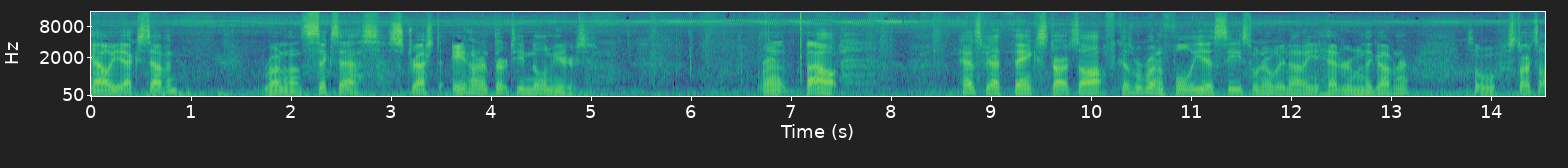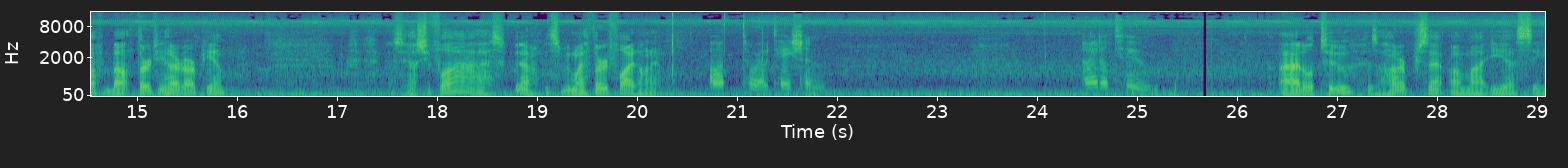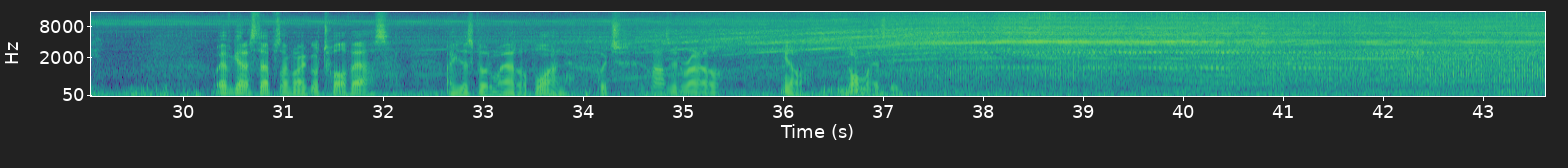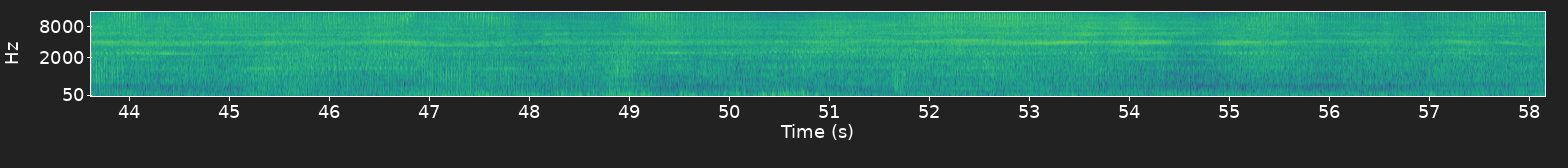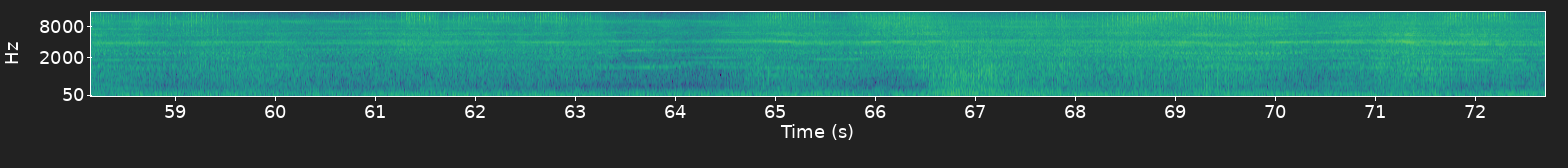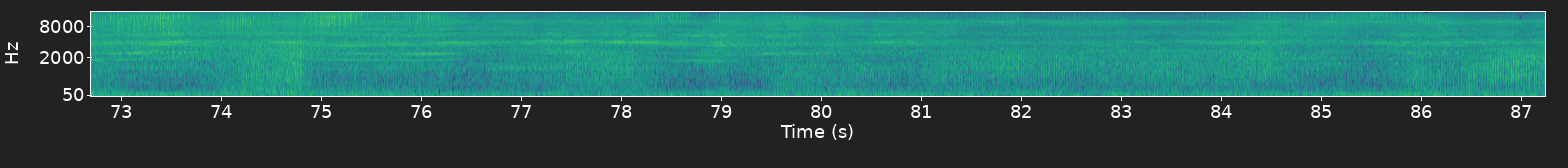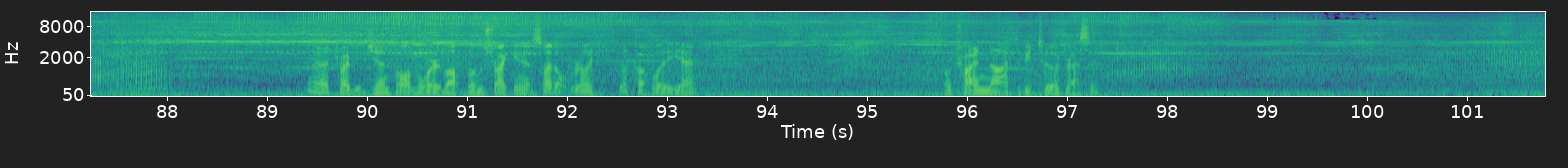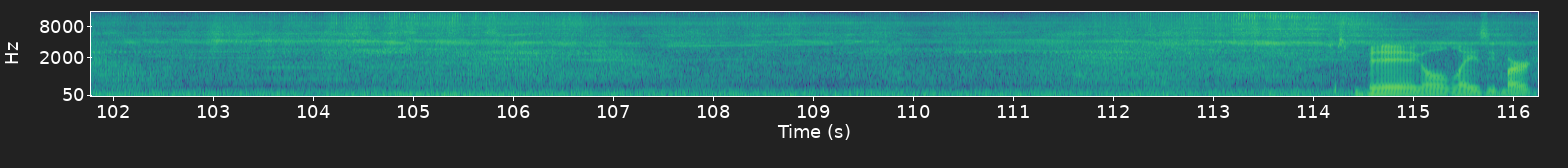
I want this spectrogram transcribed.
Gaui X7 running on 6S, stretched to 813 millimeters. Running about, head speed I think starts off, because we're running full ESC, so we're really not any headroom in the governor. So starts off about 1300 RPM. Let's see how she flies. You know, this will be my third flight on it. Auto rotation. Idle 2. Idle 2 is 100% on my ESC. Well, I've got it set up so when I go 12S, I can just go to my idle up 1, which allows me to run a, you know, normal head speed. Uh, try to be gentle. I'm worried about boom striking it, so I don't really feel comfortable with it yet. So I'm trying not to be too aggressive. Just big old lazy bird.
